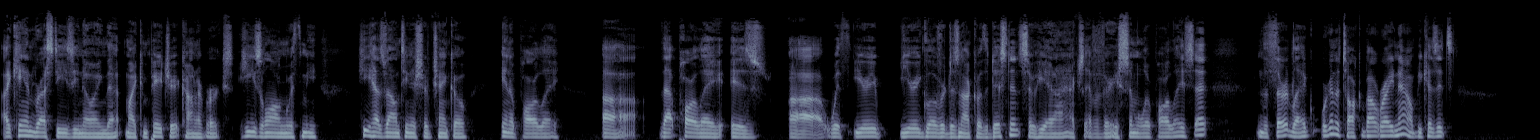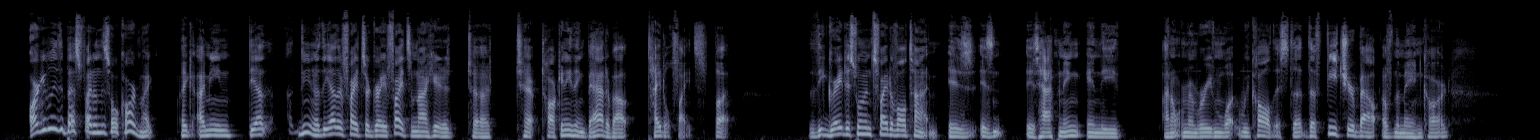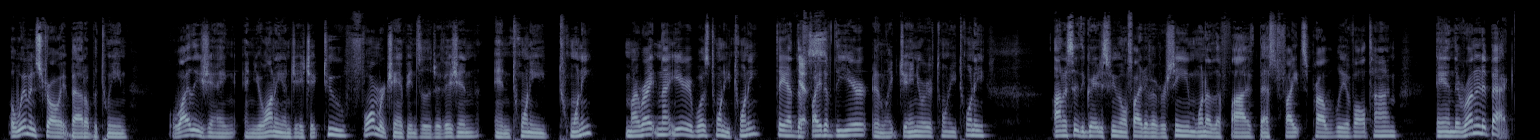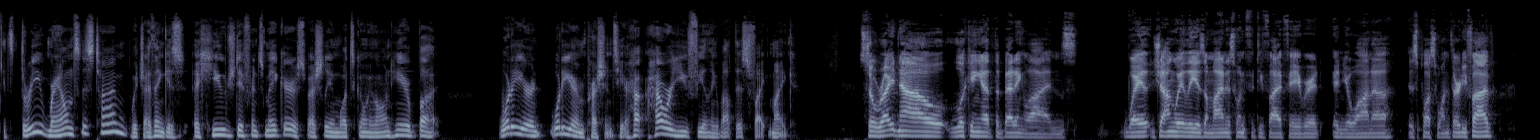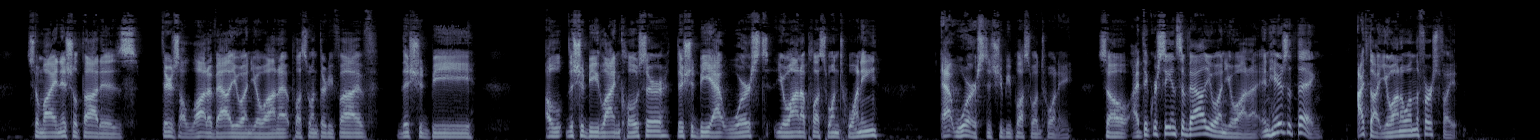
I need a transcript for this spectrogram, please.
I can rest easy knowing that my compatriot Conner Burks, he's along with me. He has Valentina Shevchenko in a parlay. Uh, that parlay is uh, with Yuri Jiri Glover does not go the distance, so he and I actually have a very similar parlay set. And the third leg we're going to talk about right now because it's arguably the best fight on this whole card, Mike. Like, I mean, the you know, the other fights are great fights. I'm not here to, to, to talk anything bad about title fights, but the greatest women's fight of all time is is is happening in the I don't remember even what we call this the the feature bout of the main card, a women's strawweight battle between Weili Zhang and Joanna Jędrzejczyk, two former champions of the division in 2020. Am I right in that year? It was 2020. They had the Yes. fight of the year in like January of 2020. Honestly, the greatest female fight I've ever seen. One of the five best fights probably of all time. And they're running it back. It's three rounds this time, which I think is a huge difference maker, especially in what's going on here. But what are your what are your impressions here? How how are you feeling about this fight, Mike? So right now, looking at the betting lines, Wei, Zhang Weili is a minus 155 favorite, and Joanna is plus 135. So my initial thought is there's a lot of value on Joanna at plus 135. This should be a, this should be line closer. This should be at worst Joanna plus 120. At worst, it should be plus 120. So I think we're seeing some value on Joanna. And here's the thing: I thought Joanna won the first fight.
